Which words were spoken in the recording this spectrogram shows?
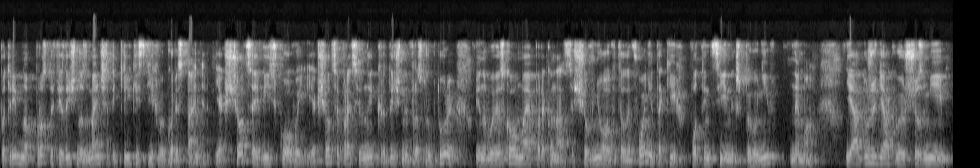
потрібно просто фізично зменшити кількість їх використання. Якщо це військовий, якщо це працівник критичної інфраструктури, він обов'язково має переконатися, що в нього в телефоні таких потенційних шпигунів нема. Я дуже дякую, що змі.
